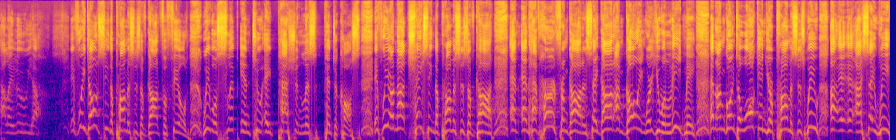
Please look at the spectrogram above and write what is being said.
Hallelujah. If we don't see the promises of God fulfilled, we will slip into a passionless Pentecost. If we are not chasing the promises of God and, and have heard from God and say, God, I'm going where you will lead me and I'm going to walk in your promises, we, uh, I say we,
